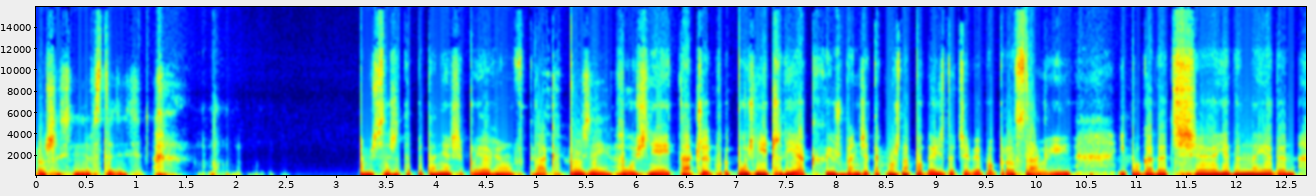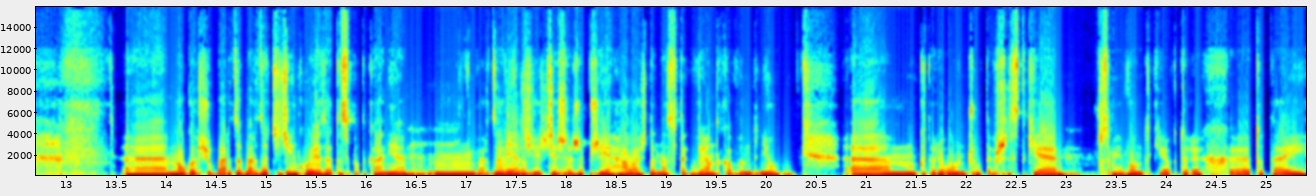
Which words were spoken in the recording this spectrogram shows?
proszę się nie wstydzić. Myślę, że te pytania się pojawią w tych Tak, później. Później, znaczy p- później, czyli jak już będzie tak można podejść do ciebie po prostu Tak. i, i pogadać e, jeden na jeden. E, Małgosiu, bardzo, bardzo Ci dziękuję za to spotkanie. Mm, Bardzo Ja się również. cieszę, że przyjechałaś do nas w tak wyjątkowym dniu, który łączył te wszystkie w sumie wątki, o których e, tutaj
